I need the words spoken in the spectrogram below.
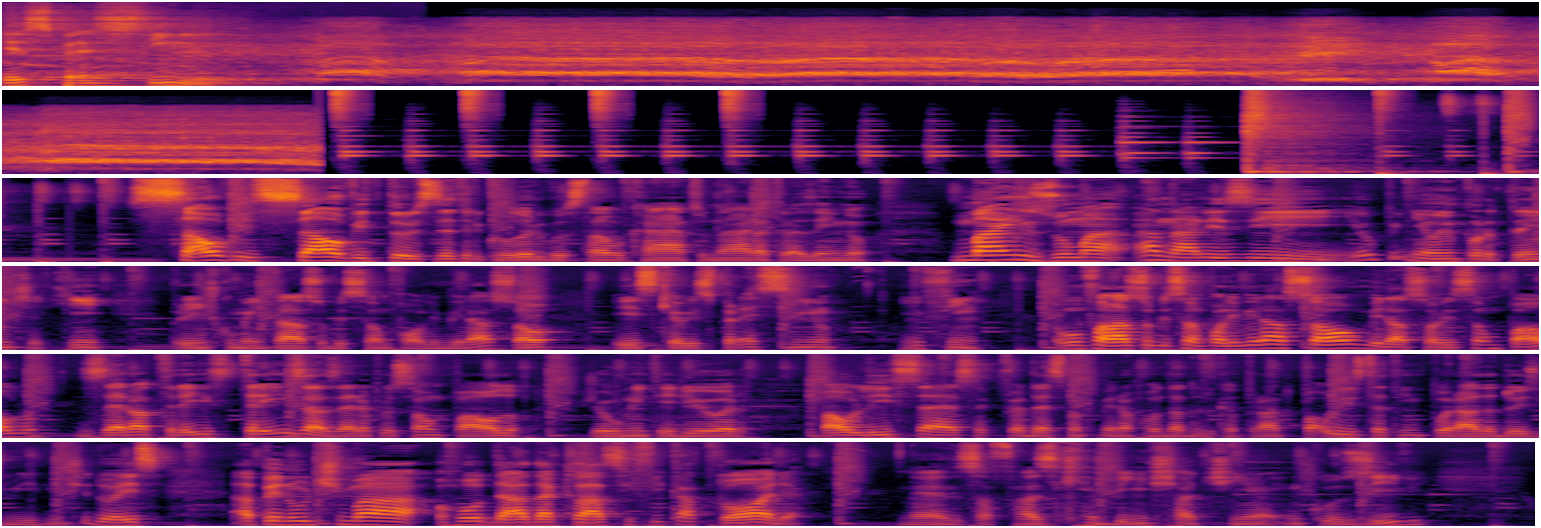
Expressinho. Salve, salve, torcida tricolor! Gustavo Canato na área trazendo mais uma análise e opinião importante aqui pra gente comentar sobre São Paulo e Mirassol. Esse que é o Expressinho. Enfim, Vamos falar sobre São Paulo e Mirassol. Mirassol e São Paulo, 0 a 3 3 a 0 para o São Paulo. Jogo no interior paulista, essa que foi a 11 rodada do Campeonato Paulista, temporada 2022. A penúltima rodada classificatória, né? Dessa fase que é bem chatinha, inclusive.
